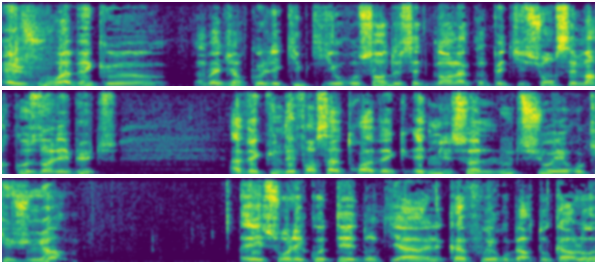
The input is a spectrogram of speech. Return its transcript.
elle joue avec, euh, on va dire que l'équipe qui ressort de cette, dans la compétition, c'est Marcos dans les buts, avec une défense à 3 avec Edmilson, Lucio et Rocky Junior. Et sur les côtés, donc il y a Cafu et Roberto Carlos,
